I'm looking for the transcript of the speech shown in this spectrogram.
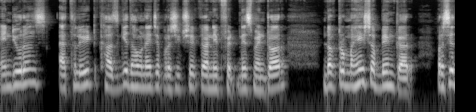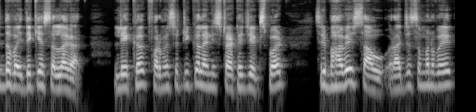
एन्ड्युरन्स ॲथलीट खाजगी धावण्याचे प्रशिक्षक आणि fitness mentor doctor Mahesh Abhyankar प्रसिद्ध वैद्यकीय सल्लागार लेखक फार्मास्युटिकल आणि स्ट्रॅटेजी एक्सपर्ट श्री भावेश साऊ राज्य समन्वयक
